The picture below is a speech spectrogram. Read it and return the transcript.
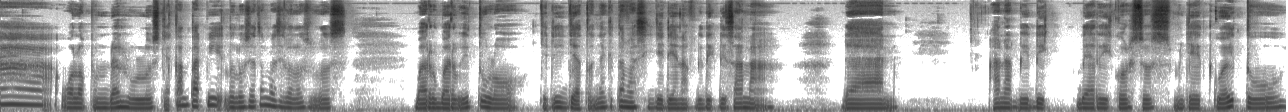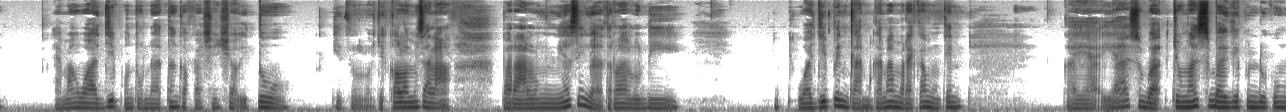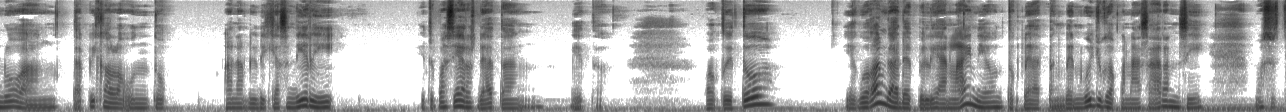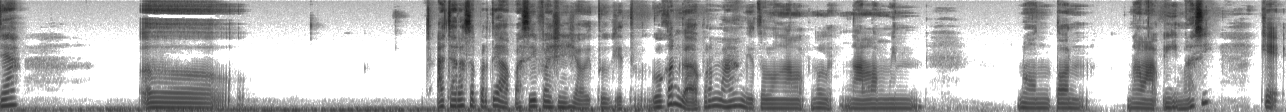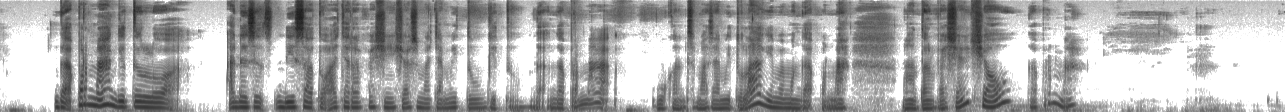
walaupun udah lulusnya kan tapi lulus itu masih lulus lulus baru-baru itu loh. Jadi jatuhnya kita masih jadi anak didik di sana. Dan anak didik dari kursus menjahit gue itu emang wajib untuk datang ke fashion show itu gitu loh. Jadi kalau misalnya para alumni sih nggak terlalu diwajibin kan karena mereka mungkin kayak ya seba, cuma sebagai pendukung doang. Tapi kalau untuk anak didiknya sendiri itu pasti harus datang gitu. Waktu itu ya gue kan gak ada pilihan lain ya untuk datang. Dan gue juga penasaran sih. Maksudnya uh, acara seperti apa sih fashion show itu gitu. Gue kan nggak pernah gitu loh ngal ngal ngalamin nonton ngalamin gimana sih? Kayak nggak pernah gitu loh ada di satu acara fashion show semacam itu gitu. Nggak nggak pernah bukan semacam itu lagi memang nggak pernah nonton fashion show nggak pernah.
